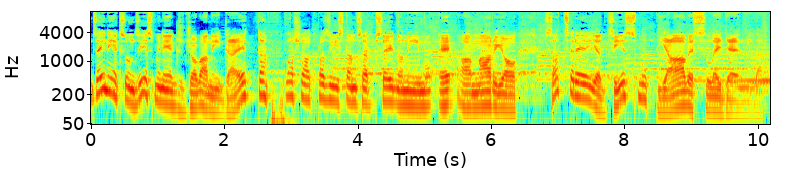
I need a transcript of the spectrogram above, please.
Dzēnieks un dziesminieks Giovanni Gaeta, plašāk pazīstams ar pseidonīmu E.A. Mario, sacerēja dziesmu Pjāves leģenda.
